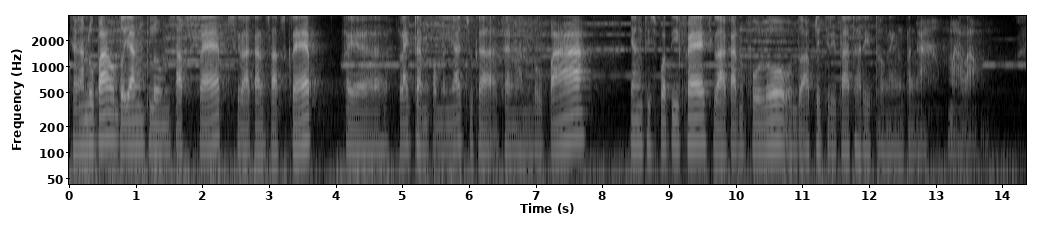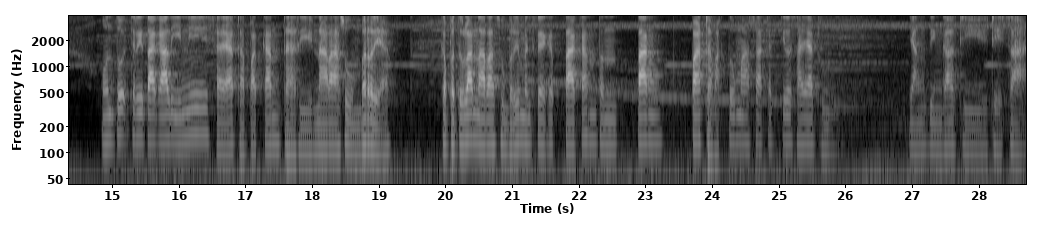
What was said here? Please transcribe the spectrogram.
Jangan lupa untuk yang belum subscribe, silakan subscribe, eh, like dan komennya juga jangan lupa. Yang di Spotify silakan follow untuk update cerita dari dongeng tengah malam. Untuk cerita kali ini saya dapatkan dari narasumber ya. Kebetulan narasumber ini menceritakan tentang pada waktu masa kecil saya dulu yang tinggal di desa.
